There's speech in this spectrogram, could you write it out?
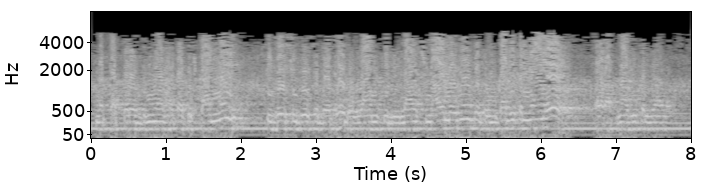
न तब करो। दुनिया भर का कुछ काम नहीं। सीधे सीधे से बैठो, भगवान की लीलाएँ सुनाओ लोगों को तो उनका भी कल्याण हो और अपना भी कल्याण हो।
